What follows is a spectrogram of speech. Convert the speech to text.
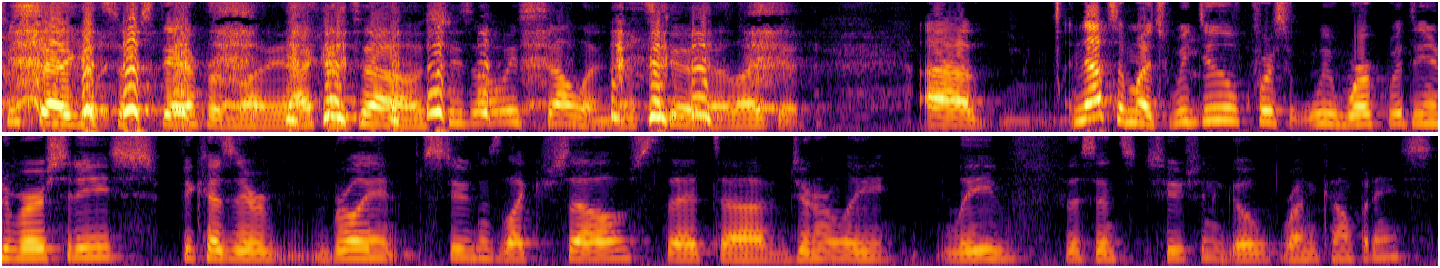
She's trying to get some Stanford money. I can tell. She's always selling. That's good. I like it. Uh, not so much. We do, of course, we work with the universities because they're brilliant students like yourselves that uh, generally leave this institution and go run companies.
